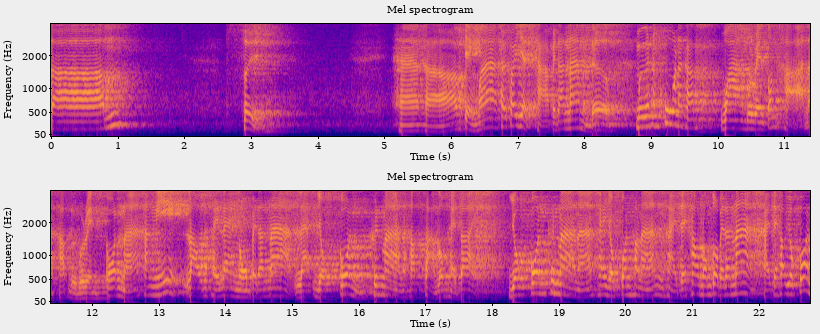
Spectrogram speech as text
สามสี่ห้าครับเก่งมากค่อยๆเหยียดขาไปด้านหน้าเหมือนเดิม มือทั้งคู่นะครับ วางบริเวณต้นขานะครับ หรือบริเวณก้นนะครั้งนี้เราจะใช้แรงโน้มไปด้านหน้า และยกก้นขึ้นมานะครับสามลมหายใจ ยกก้นขึ้นมานะ แค่ยกก้นเท่านั้น หายใจเข้าโน้มตัวไปด้านหน้า หายใจเข้ายกก้น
